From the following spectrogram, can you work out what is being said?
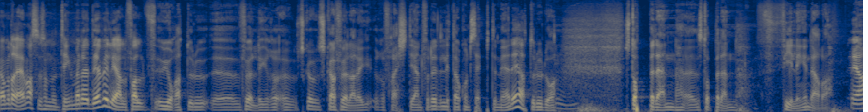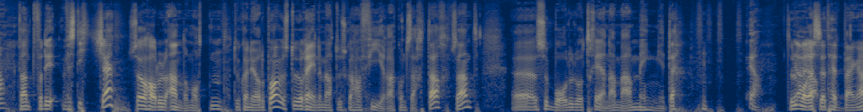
ja men det er masse sånne ting. Men det, det vil i alle fall gjøre at du uh, deg, skal, skal føle deg refreshed igjen. For det er litt av konseptet med det, at du da stopper den, eh, stopper den feelingen der, da. Ja. Fordi Hvis ikke, så har du den andre måten du kan gjøre det på. Hvis du regner med at du skal ha fire konserter, sant? Eh, så bør du da trene mer mengde. Ja. Så du må rett og slett headbange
